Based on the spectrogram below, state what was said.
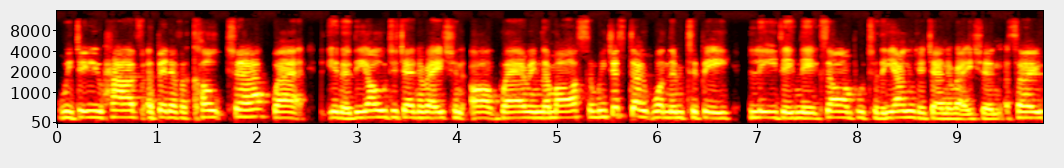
We do have a bit of a culture where, you know, the older generation aren't wearing the masks and we just don't want them to be leading the example to the younger generation. So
